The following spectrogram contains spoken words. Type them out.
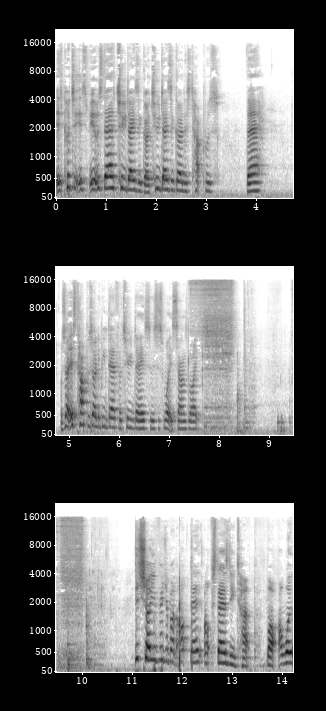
It's put it. It's, it was there two days ago. Two days ago, this tap was there. So this tap has only been there for two days. So this is what it sounds like. Did show you a video about the upstairs, upstairs new tap, but I was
